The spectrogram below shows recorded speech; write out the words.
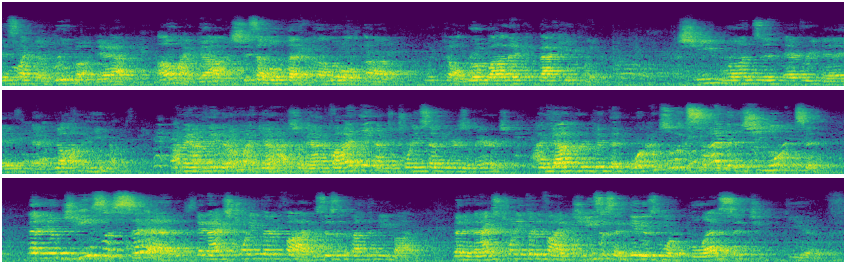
It's like the Roomba, yeah. Oh my gosh, it's a little that a little uh, what you call robotic vacuum cleaner. She runs it every day, and I mean, I mean, I'm thinking, oh my gosh. I mean, I finally, after 27 years of marriage, I got her gift that worked. I'm so excited that she likes it. Now, you know, Jesus said in Acts 20, 35, this isn't about the Deebot, but in Acts 20, 35, Jesus said, it is more blessed to give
